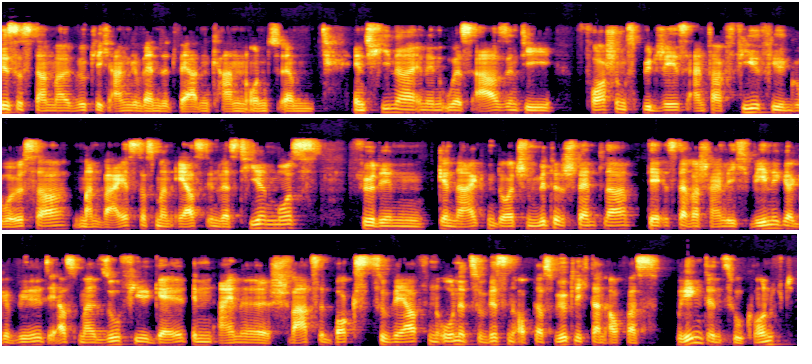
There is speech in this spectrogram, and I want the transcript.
bis es dann mal wirklich angewendet werden kann. Und ähm, in China, in den USA sind die Forschungsbudgets einfach viel, viel größer. Man weiß, dass man erst investieren muss für den geneigten deutschen Mittelständler, der ist da wahrscheinlich weniger gewillt, erstmal so viel Geld in eine schwarze Box zu werfen, ohne zu wissen, ob das wirklich dann auch was bringt in Zukunft.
